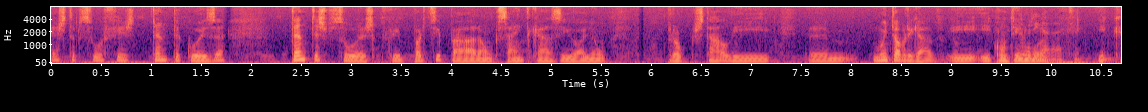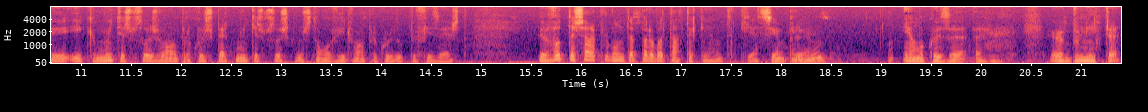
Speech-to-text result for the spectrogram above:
esta pessoa fez tanta coisa, tantas pessoas que participaram, que saem de casa e olham para o que está ali. muito obrigado e, e continua. E que, e que muitas pessoas vão à procura, espero que muitas pessoas que nos estão a ouvir vão à procura do que tu fizeste. Eu vou-te deixar a pergunta para a batata quente, que é sempre uhum. é uma coisa uh, bonita,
